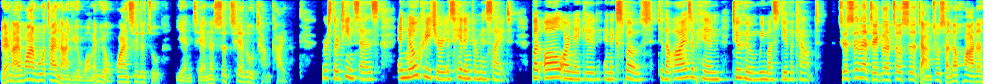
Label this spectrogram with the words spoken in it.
原来万物在那与我们有关系的主眼前呢是切入敞开的。 Verse 13 says, And no creature is hidden from his sight, but all are naked and exposed to the eyes of him to whom we must give account. 其实呢，这个就是讲出神的话的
